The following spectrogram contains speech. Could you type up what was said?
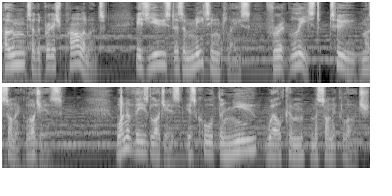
home to the British Parliament, is used as a meeting place for at least two Masonic lodges. One of these lodges is called the New Welcome Masonic Lodge,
